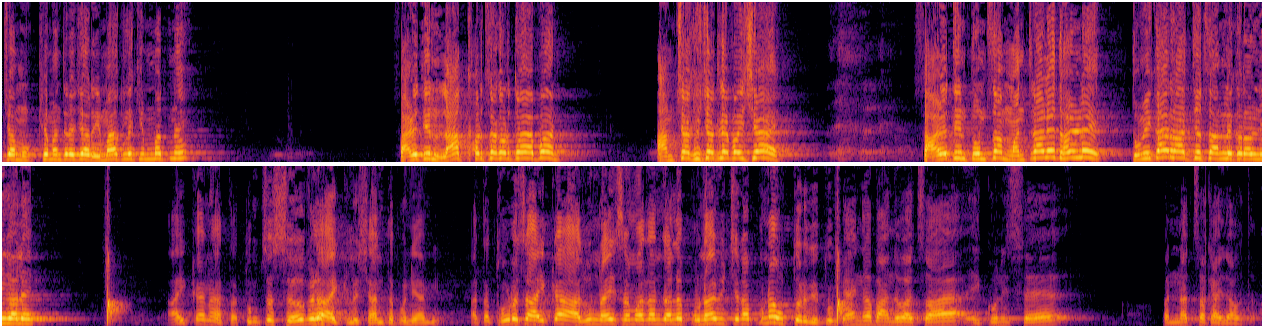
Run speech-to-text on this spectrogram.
तुमच्या मुख्यमंत्र्याच्या रिमार्कला किंमत नाही? साडेतीन लाख खर्च करतोय आपण. आमच्या खिशातले पैसे आहे. साडेतीन तुमचं मंत्रालय धडले तुम्ही काय राज्य चांगले करायला निघाले? ऐका ना आता तुमचं सगळं ऐकलं शांतपणे आम्ही. आता थोडस ऐका अजून नाही समाधान झालं पुन्हा विचारा पुन्हा उत्तर देतो बँक बांधवाचा एकोणीसशे पन्नासचा कायदा होता.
